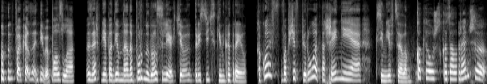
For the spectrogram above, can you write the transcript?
пока за ними ползла. Знаешь, мне подъем на Анапурну дался легче, вот, туристический инкотрейл. Какое вообще в Перу отношение к семье в целом? Как я уже сказала раньше,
